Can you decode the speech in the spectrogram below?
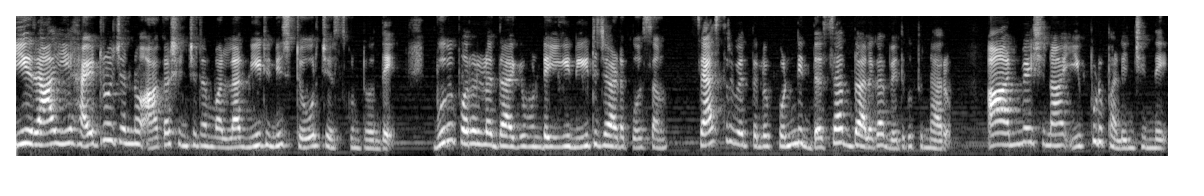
ఈ రాయి హైడ్రోజన్ను ఆకర్షించడం వల్ల నీటిని స్టోర్ చేసుకుంటుంది. భూమి పొరల్లో దాగి ఉండే ఈ నీటి జాడ కోసం శాస్త్రవేత్తలు కొన్ని దశాబ్దాలుగా వెతుకుతున్నారు. ఆ అన్వేషణ ఇప్పుడు ఫలించింది.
